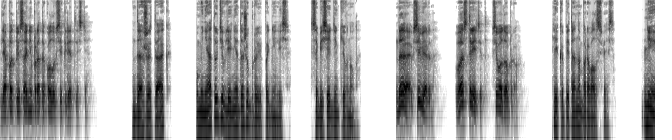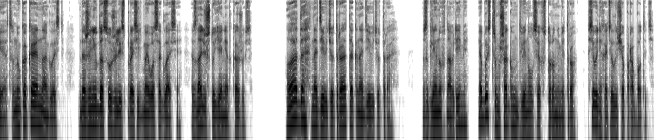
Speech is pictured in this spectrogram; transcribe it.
для подписания протоколов секретности». «Даже так?» У меня от удивления даже брови поднялись. Собеседник кивнул. «Да, все верно. Вас встретят. Всего доброго». И капитан оборвал связь. Нет, ну какая наглость. Даже не удосужились спросить моего согласия. Знали, что я не откажусь. Ладно, на девять утра, так на девять утра. Взглянув на время, я быстрым шагом двинулся в сторону метро. Сегодня хотел еще поработать.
